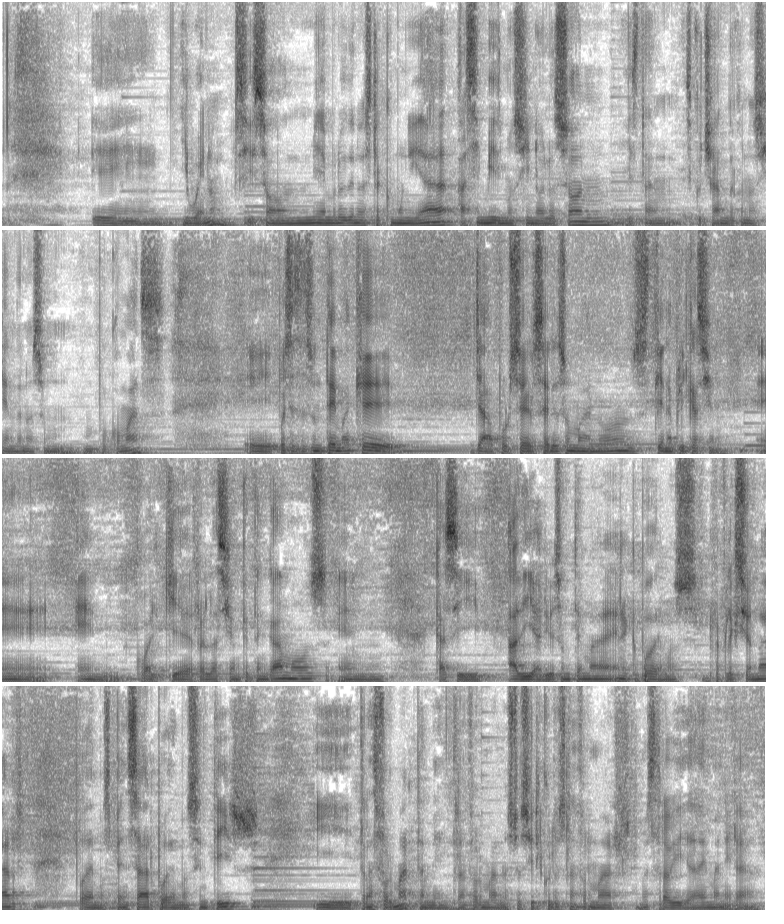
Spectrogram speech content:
Eh, y bueno, si son miembros de nuestra comunidad, asimismo si no lo son y están escuchando, conociéndonos un, poco más, eh, pues este es un tema que ya por ser seres humanos tiene aplicación eh, en cualquier relación que tengamos, en casi a diario es un tema en el que podemos reflexionar, podemos pensar, podemos sentir y transformar también, transformar nuestros círculos, transformar nuestra vida de manera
